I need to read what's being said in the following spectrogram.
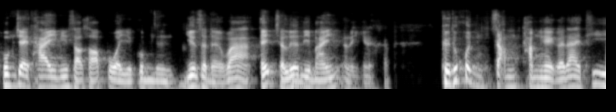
ภูมิใจไทยมีสสป่วยอยู่กลุ่มหนึ่งยื่นเสนอว่าเอ๊ะจะเลื่อนดีไหมอะไรอย่างเงี้ยครับ คือทุกคนจำทำยังไงก็ได้ที่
